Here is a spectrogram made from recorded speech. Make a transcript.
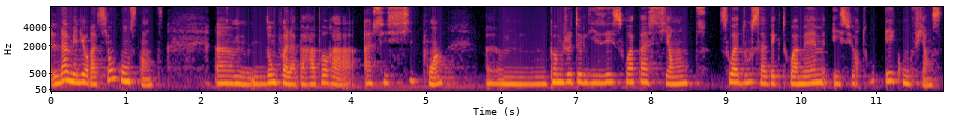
l'amélioration constante. Euh, donc voilà, par rapport à, ces six points, euh, comme je te le disais, sois patiente, sois douce avec toi-même et surtout aie confiance.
